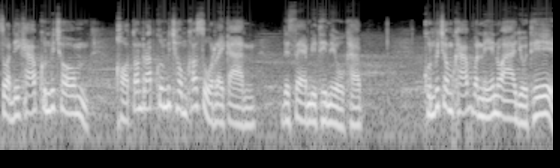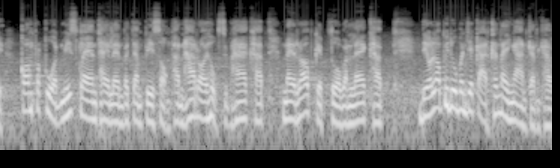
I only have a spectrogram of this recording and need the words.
สวัสดีครับคุณผู้ชม ขอต้อนรับคุณผู้ชมเข้าสู่รายการ The Sam e t n e w ครับ คุณผู้ชมครับ วันนี้โนอาอยู่ที่กองประกวด Miss Grand Thailand ประจำปี 2565 ครับ ในรอบเก็บตัววันแรกครับ เดี๋ยวเราไปดูบรรยากาศข้างในงานกันครับ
